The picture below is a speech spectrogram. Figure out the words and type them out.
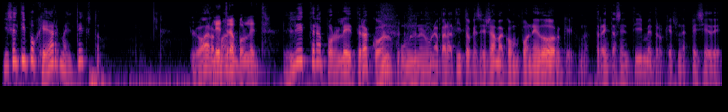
Y es el tipo que arma el texto. Lo arma. Letra por letra. Letra por letra con un, un aparatito que se llama componedor, que es unos 30 centímetros, que es una especie de,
